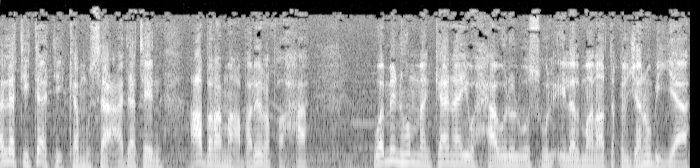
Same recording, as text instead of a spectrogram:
التي تأتي كمساعدات عبر معبر رفح. ومنهم من كان يحاول الوصول إلى المناطق الجنوبية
